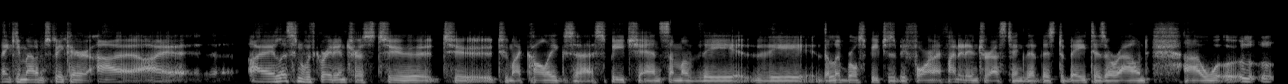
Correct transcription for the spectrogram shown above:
Thank you, Madam Speaker. Uh, I, I listened with great interest to to to my colleague's uh, speech and some of the the the liberal speeches before, and I find it interesting that this debate is around. Uh, w-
